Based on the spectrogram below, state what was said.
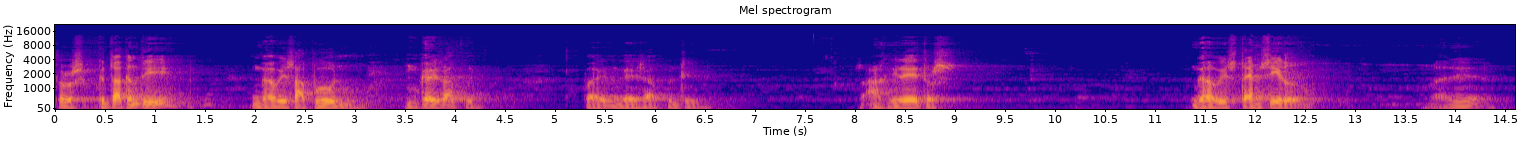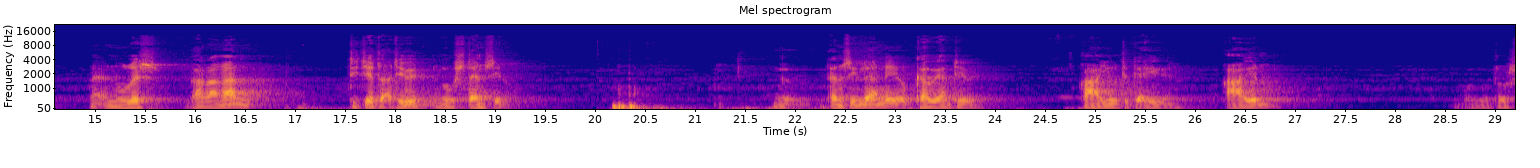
terus genta-genti gawe sabun, gawe sabun. Baik gawe sabun di akhirnya terus gawe stensil. Jadi nek nulis karangan dicetak dhewe nggo stensil. Tensilane yo gawean dhewe. Kayu dikeki kain. Terus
